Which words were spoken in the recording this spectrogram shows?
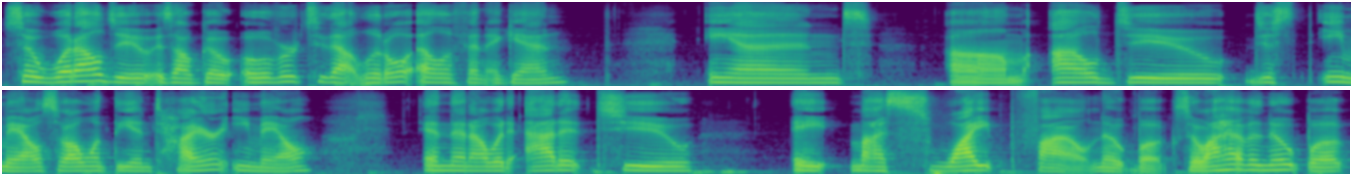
So what I'll do is I'll go over to that little elephant again, and um, I'll do just email. So I want the entire email, and then I would add it to a my swipe file notebook. So I have a notebook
